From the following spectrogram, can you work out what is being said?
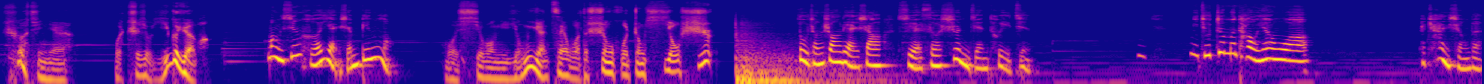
这几年，我只有一个愿望。孟星河眼神冰冷，我希望你永远在我的生活中消失。杜成双脸上血色瞬间褪尽。你，你就这么讨厌我？他颤声问。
